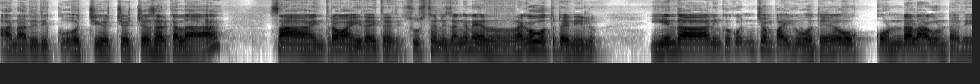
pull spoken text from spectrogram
ఆ నది దిక్కు వచ్చి వచ్చి వచ్చేసరికల్లా సాయంత్రం ఐదు అవుతుంది చూస్తే నిజంగానే ఎర్రగా పోతుంటాయి నీళ్ళు ఏందా అని ఇంకా కొంచెం పైకి పోతే ఒక కొండలాగా ఉంటుంది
